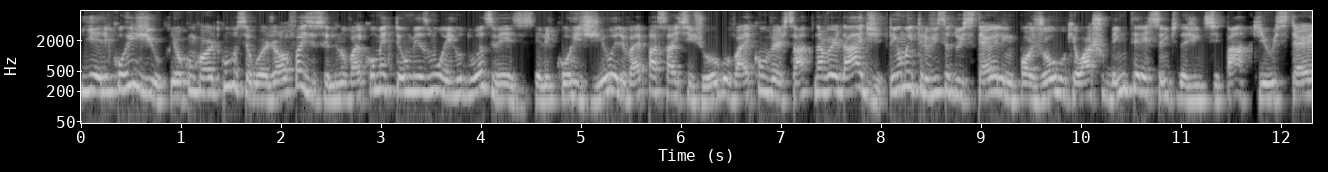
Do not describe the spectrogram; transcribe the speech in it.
e ele corrigiu. E eu concordo com você, o Guardiola faz isso, ele não vai cometer o mesmo erro duas vezes. Ele corrigiu, ele vai passar esse jogo, vai conversar. Na verdade, tem uma entrevista do Sterling pós-jogo que eu acho bem interessante da gente citar, que o Sterling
